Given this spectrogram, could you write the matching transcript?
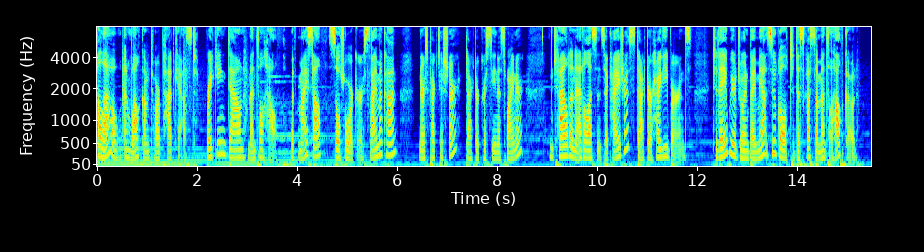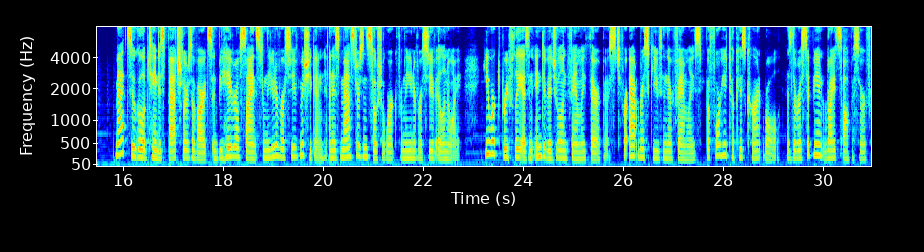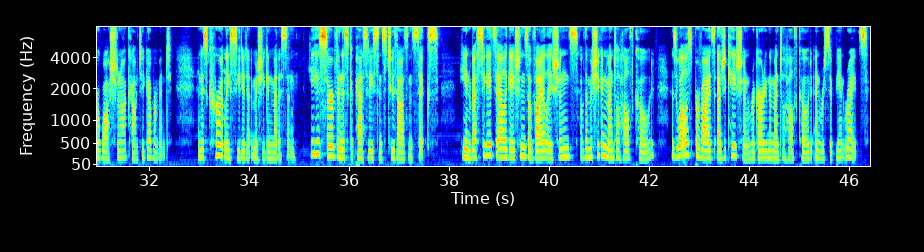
Hello, and welcome to our podcast, Breaking Down Mental Health, with myself, social worker Simon Khan, nurse practitioner Dr. Christina Swiner, and child and adolescent psychiatrist Dr. Heidi Burns. Today, we are joined by Matt Zugel to discuss the mental health code. Matt Zugel obtained his Bachelor's of Arts in Behavioral Science from the University of Michigan and his Master's in Social Work from the University of Illinois. He worked briefly as an individual and family therapist for at risk youth and their families before he took his current role as the Recipient Rights Officer for Washtenaw County Government, and is currently seated at Michigan Medicine. He has served in this capacity since 2006. He investigates allegations of violations of the Michigan Mental Health Code, as well as provides education regarding the Mental Health Code and recipient rights.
